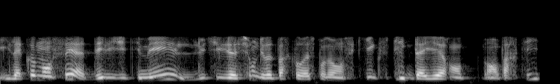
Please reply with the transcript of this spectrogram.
il a commencé à délégitimer l'utilisation du vote par correspondance, ce qui explique d'ailleurs en, en, partie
